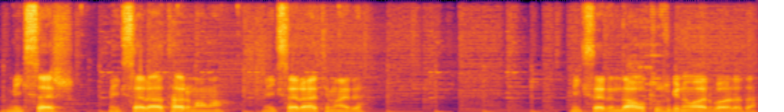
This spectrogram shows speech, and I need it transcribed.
Mikser. Miksere atarım ama. Miksere atayım hadi. Mikserin daha 30 günü var bu arada.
